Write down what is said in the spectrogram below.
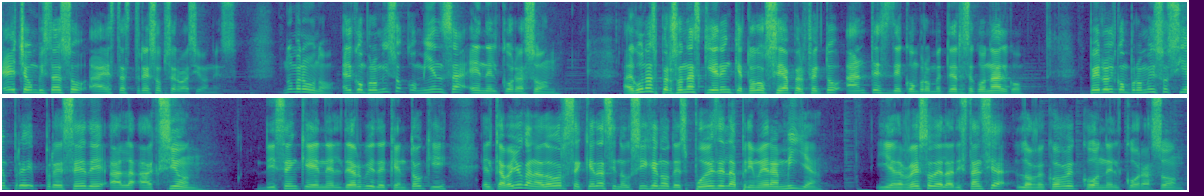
Echa un vistazo a estas tres observaciones. Número uno, el compromiso comienza en el corazón. Algunas personas quieren que todo sea perfecto antes de comprometerse con algo, pero el compromiso siempre precede a la acción. Dicen que en el derby de Kentucky, el caballo ganador se queda sin oxígeno después de la primera milla y el resto de la distancia lo recorre con el corazón.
